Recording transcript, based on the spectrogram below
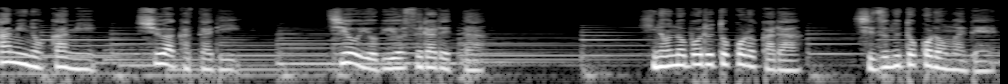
神の神主は語り地を呼び寄せられた。日の昇るところから沈むところまで。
